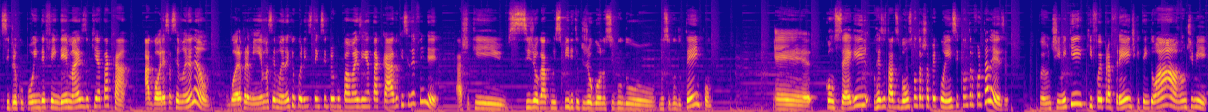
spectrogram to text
se preocupou em defender mais do que atacar. Agora essa semana não. Agora para mim é uma semana que o Corinthians tem que se preocupar mais em atacar do que se defender. Acho que se jogar com o espírito que jogou no segundo, no segundo tempo, é, consegue resultados bons contra a Chapecoense e contra a Fortaleza. Foi um time que, que foi para frente, que tentou, ah, um time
